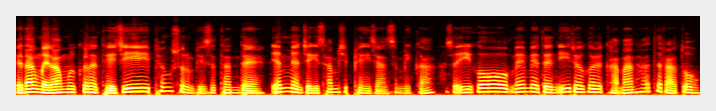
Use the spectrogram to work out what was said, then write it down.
해당 매각 물건의 대지 평수는 비슷한데 연면적이 30평이지 않습니까? 그래서 이거 매매된 이력을 감안하더라도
